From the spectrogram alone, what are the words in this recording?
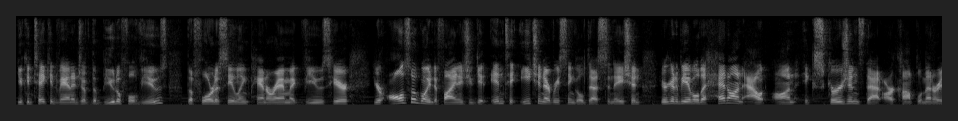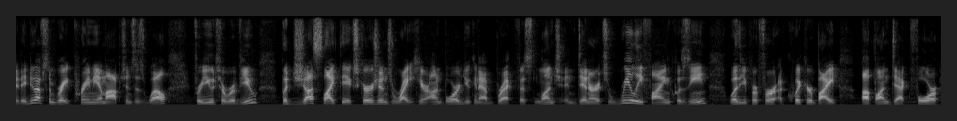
you can take advantage of the beautiful views, the floor to ceiling panoramic views here. You're also going to find as you get into each and every single destination, you're gonna be able to head on out on excursions that are complimentary. They do have some great premium options as well for you to review, but just like the excursions right here on board, you can have breakfast, lunch, and dinner. It's really fine cuisine, whether you prefer a quicker bite up on deck four,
